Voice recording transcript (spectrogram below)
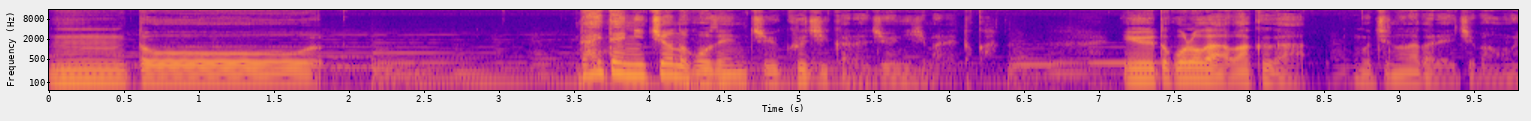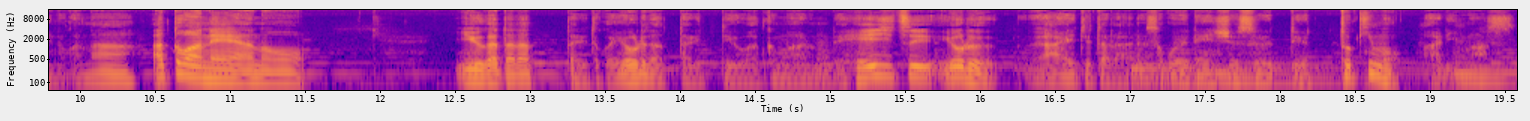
うんと大体日曜の午前中9時から12時までとかいうところが枠がうちの中で一番多いのかなあとはねあの夕方だったりとか夜だったりっていう枠もあるので平日夜空いてたらそこで練習するっていう時もあります。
